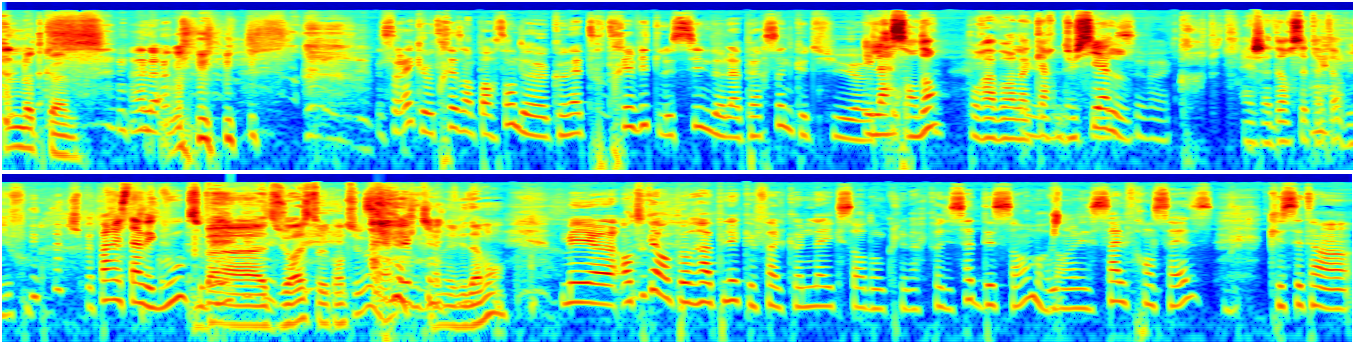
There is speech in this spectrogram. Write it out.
Je le note quand même. Voilà. c'est vrai que c'est très important de connaître très vite le signe de la personne que tu. euh, Et l'ascendant pour avoir la Et carte du ciel. C'est vrai. Eh, J'adore cette interview. Je peux pas rester avec vous, s'il vous plaît. Bah, tu restes quand tu veux, hein, évidemment. Mais euh, en tout cas, on peut rappeler que Falcon Lake sort donc le mercredi 7 décembre Oui. dans les salles françaises, que c'est un,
